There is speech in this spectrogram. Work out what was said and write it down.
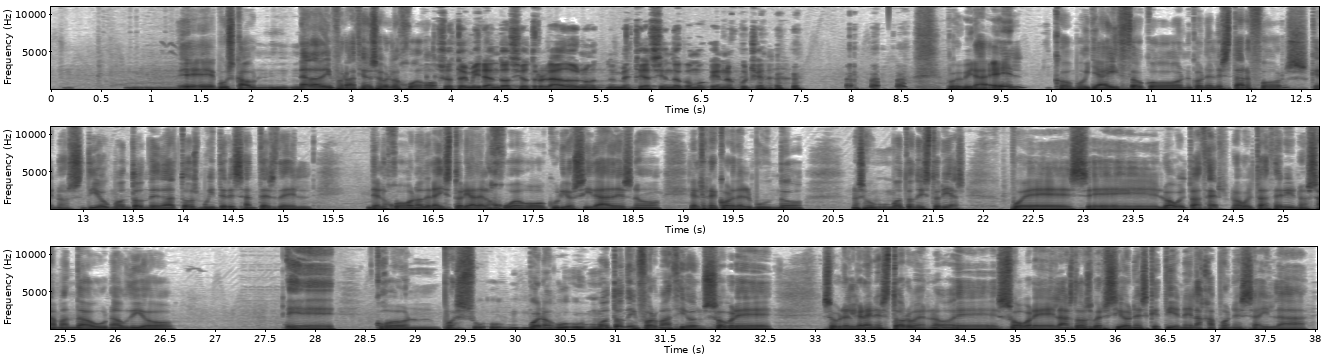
eh, buscado nada de información sobre el juego. Yo estoy mirando hacia otro lado, no, me estoy haciendo como que no escuché nada. pues mira, él, como ya hizo con, con, el Star Force, que nos dio un montón de datos muy interesantes del, del juego, ¿no? De la historia del juego, curiosidades, ¿no? El récord del mundo no sé, un, montón de historias, pues eh, lo ha vuelto a hacer, lo ha vuelto a hacer y nos ha mandado un audio eh, con, pues, bueno, un, montón de información sobre, sobre el Grand Stormer, ¿no? Eh, sobre las dos versiones que tiene la japonesa y la,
